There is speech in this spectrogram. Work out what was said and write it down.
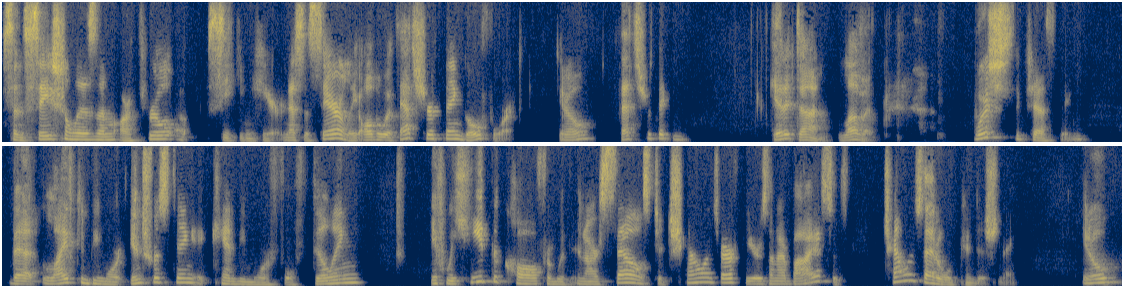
sensationalism or thrill seeking here necessarily, although if that's your thing, go for it. You know, that's your thing. Get it done. Love it. We're suggesting that life can be more interesting, it can be more fulfilling if we heed the call from within ourselves to challenge our fears and our biases, challenge that old conditioning. You know,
